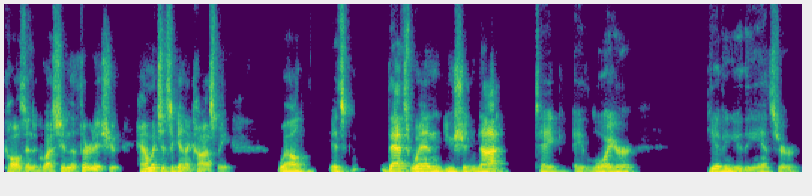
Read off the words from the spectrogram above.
calls into question the third issue how much is it going to cost me? Well, it's that's when you should not take a lawyer giving you the answer,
